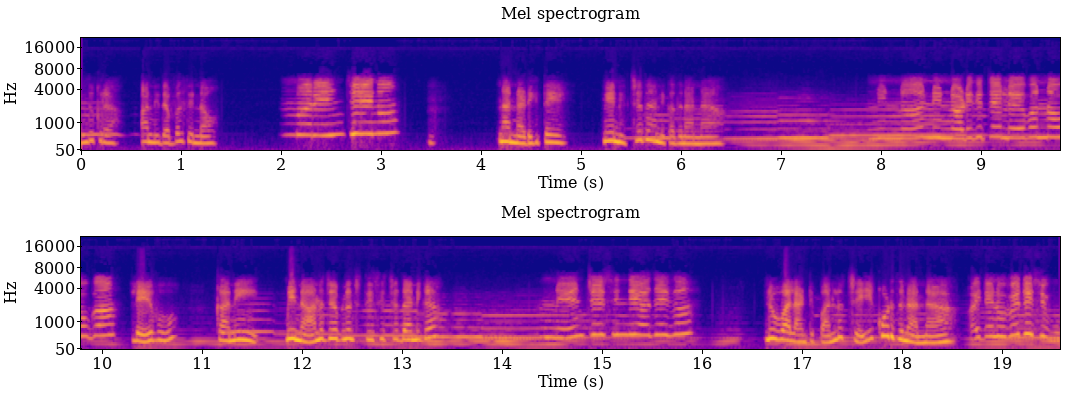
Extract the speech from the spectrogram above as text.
ఎందుకురా అన్ని దెబ్బలు తిన్నావు? మరేం చేయను? నన్ను అడిగితే నేను ఇచ్చేదాన్ని కదా నాన్న. నిన్న నిన్ను అడిగితే లేవన్నావుగా? లేవు కానీ మీ నాన్న జేబు నుంచి తీసిచ్చేదానిగా నేను చేసింది అదేగా? నువ్వు అలాంటి పనులు చెయ్యకూడదు నాన్న. అయితే నువ్వే చేసివు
